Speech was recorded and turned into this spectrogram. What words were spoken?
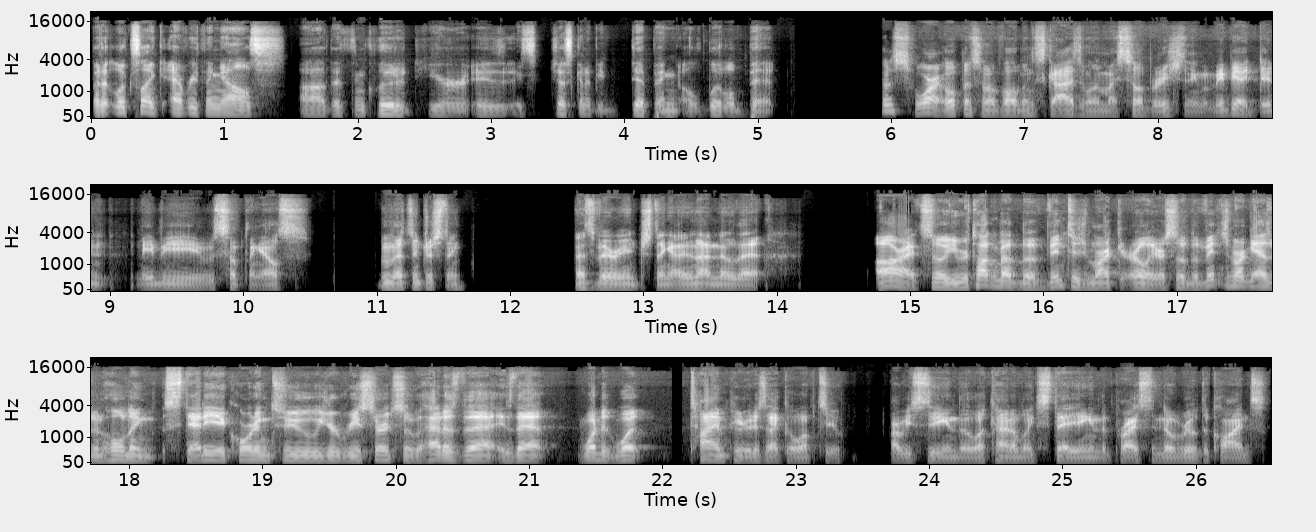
But it looks like everything else uh, that's included here is, is just going to be dipping a little bit. I could have swore I opened some Evolving Skies in one of my celebration things, but maybe I didn't. Maybe it was something else. Hmm, that's interesting. That's very interesting. I did not know that. All right, so you were talking about the vintage market earlier. So the vintage market has been holding steady according to your research. So how does that is that what what time period does that go up to? Are we seeing the like, kind of like staying in the price and no real declines?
